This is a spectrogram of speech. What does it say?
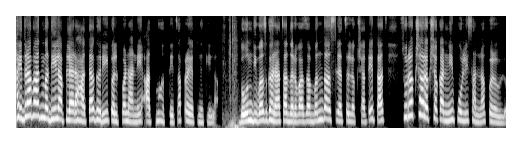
हैदराबाद मधील आपल्या राहत्या घरी कल्पनाने आत्महत्येचा प्रयत्न केला. दोन दिवस घराचा दरवाजा बंद असल्याचं लक्षात येताच सुरक्षा रक्षकांनी पोलिसांना कळवलं.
